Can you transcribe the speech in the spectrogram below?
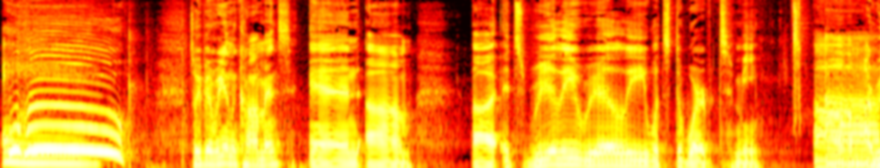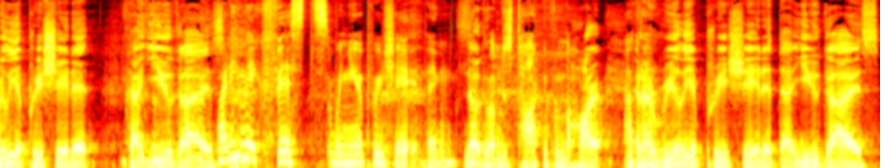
Woohoo! So we've been reading the comments, and um, uh, it's really, really, what's the word to me? Um, I really appreciate it that you guys. Why do you make fists when you appreciate things? No, because I'm just talking from the heart, and I really appreciate it that you guys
